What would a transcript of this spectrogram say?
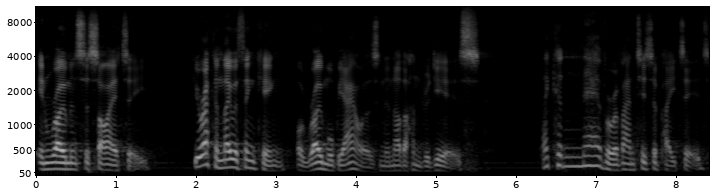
in Roman society. Do you reckon they were thinking, oh, Rome will be ours in another hundred years? They could never have anticipated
